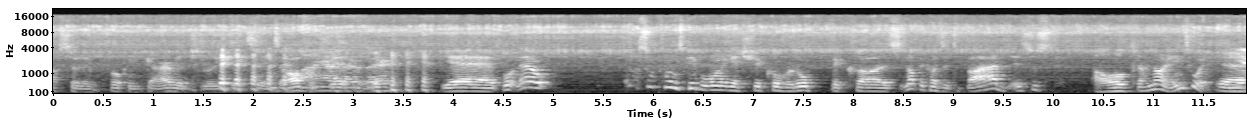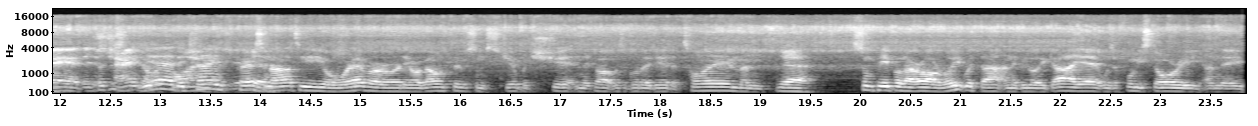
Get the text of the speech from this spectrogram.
absolute fucking garbage. Like it's, it's awful Bangers out shit. there. Yeah, but now sometimes people want to get shit covered up because not because it's bad. It's just Old. they're not into it. Yeah. Yeah, yeah, they just just- change. yeah, they changed like, yeah. personality or whatever, or they were going through some stupid shit and they thought it was a good idea at the time. And Yeah. some people are all right with that, and they'd be like, "Ah, yeah, it was a funny story," and they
